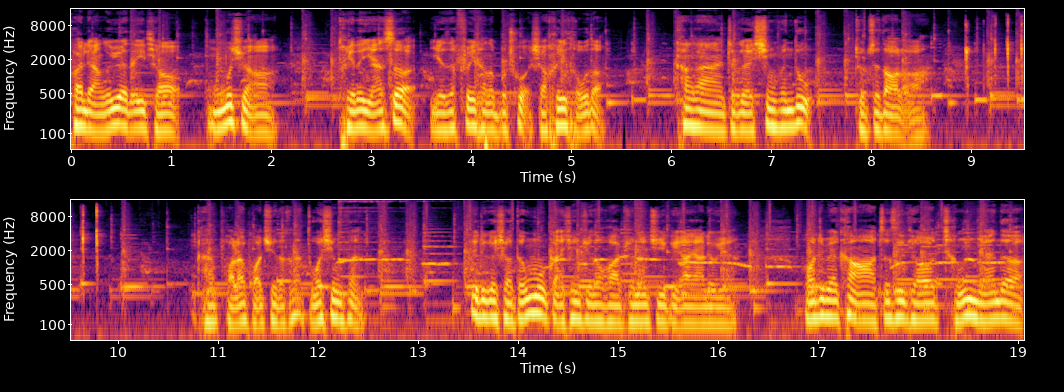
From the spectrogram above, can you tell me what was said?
快两个月的一条母犬啊，腿的颜色也是非常的不错，小黑头的，看看这个兴奋度就知道了啊。看跑来跑去的，看多兴奋。对这个小德牧感兴趣的话，评论区给阿阳留言。往这边看啊，这是一条成年的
